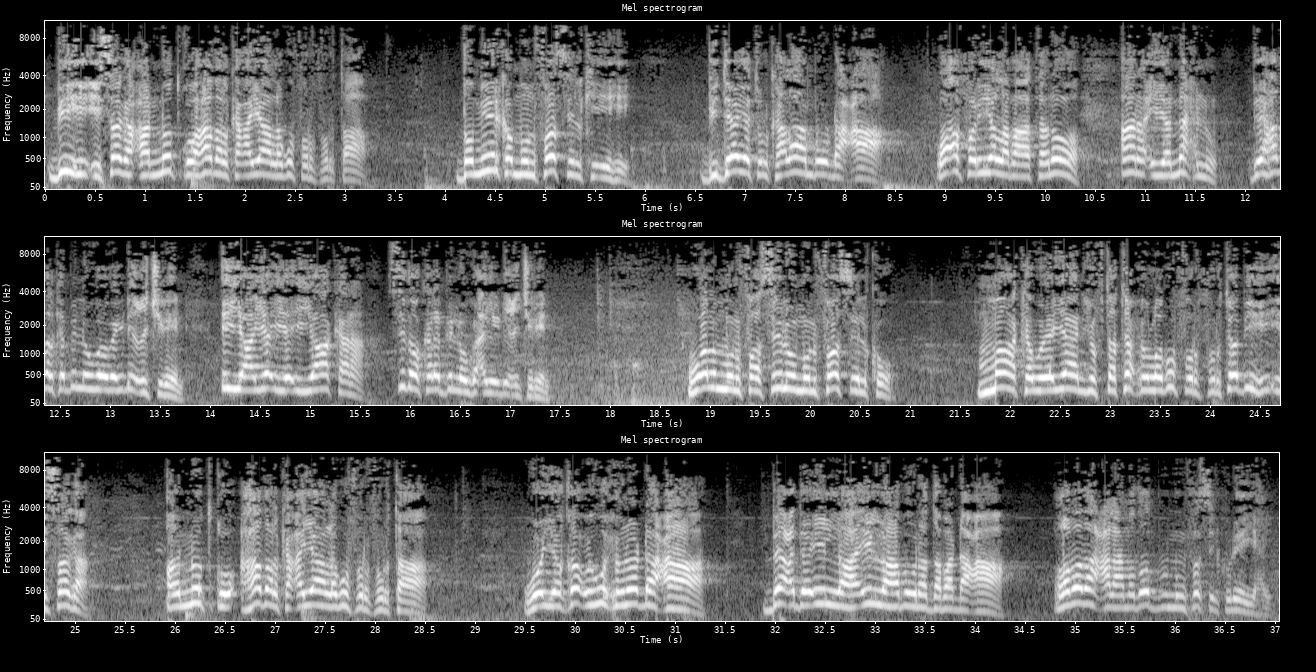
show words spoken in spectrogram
Bihi isaga annutqu hadalka ayaa lagu furfurtaa. Damiirka munfasilki ihi. Bidaayatulkalaam buu dhacaa. Waa afar iyo labaatanoo ana iyo naxnu. Dee hadalka bilowgoogay dhici jireen iyaaya iyo iyaakana sidoo kale bilowga ayay dhici jireen. Walmunfasilu munfasilku maaka weeyaan yuftataxu lagu furfurto bihi isaga annutqu hadalka ayaa lagu furfurtaa. Wa yaqacu wuxuuna dhacaa bacda ilaa ilaa buuna daba dhacaa. Labadaa calaamadood buu munfasilku leeyahay.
